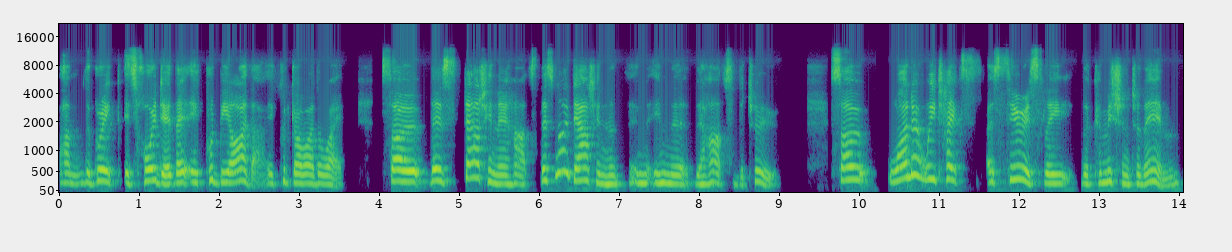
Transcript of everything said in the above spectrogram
Um, the Greek, it's hoide, it could be either, it could go either way. So there's doubt in their hearts. There's no doubt in the, in, in the, the hearts of the two. So why don't we take as uh, seriously the commission to them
